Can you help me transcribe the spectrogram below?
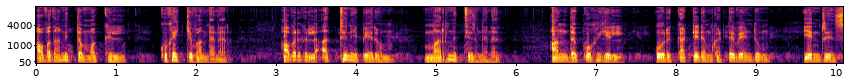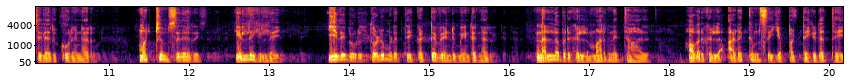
அவதானித்த மக்கள் குகைக்கு வந்தனர். அவர்கள் அத்தனை பேரும் மரணித்திருந்தனர். அந்த குகையில் ஒரு கட்டிடம் கட்ட வேண்டும் என்று சிலர் கூறினர். மற்றும் சிலர் இல்லை இல்லை இதில் ஒரு தொழுமிடத்தை கட்ட வேண்டும் என்றனர். நல்லவர்கள் மரணித்தால் அவர்கள் அடக்கம் செய்யப்பட்ட இடத்தை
